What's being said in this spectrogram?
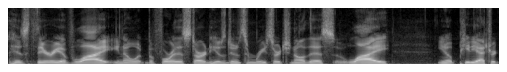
his theory of why, you know, before this started, he was doing some research and all this, why, you know, pediatric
